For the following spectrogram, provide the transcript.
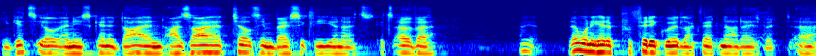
He gets ill and he's going to die, and Isaiah tells him basically, you know, it's, it's over. I don't want to hear a prophetic word like that nowadays, but uh,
